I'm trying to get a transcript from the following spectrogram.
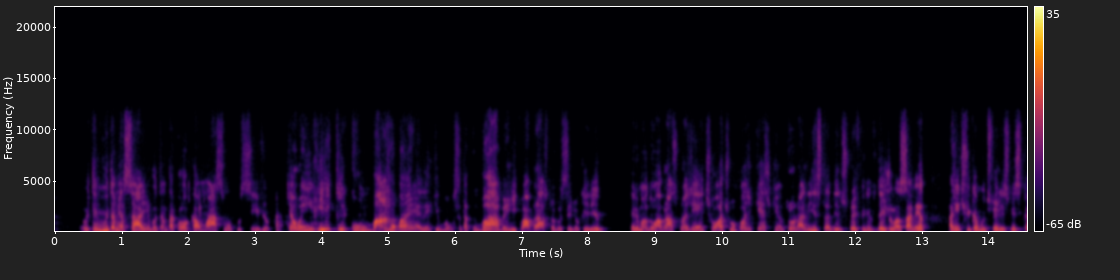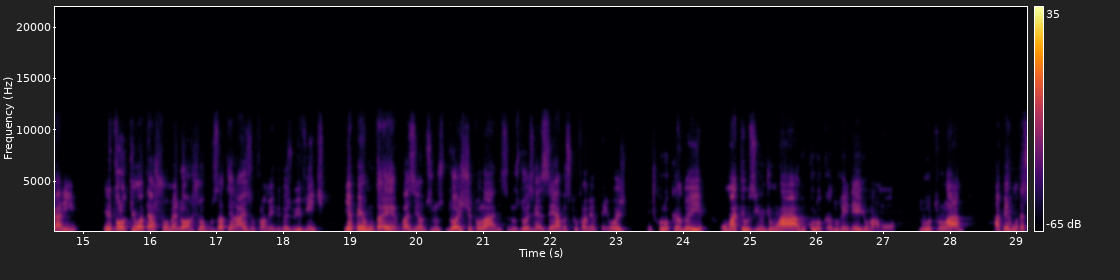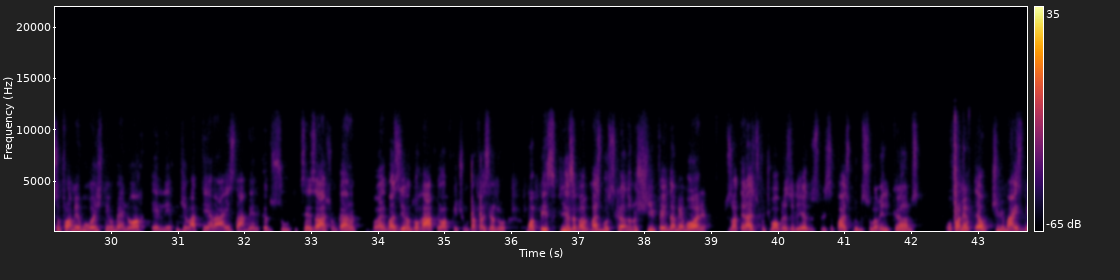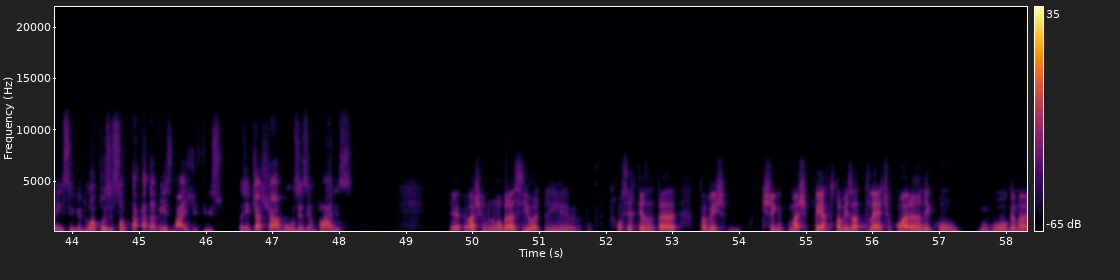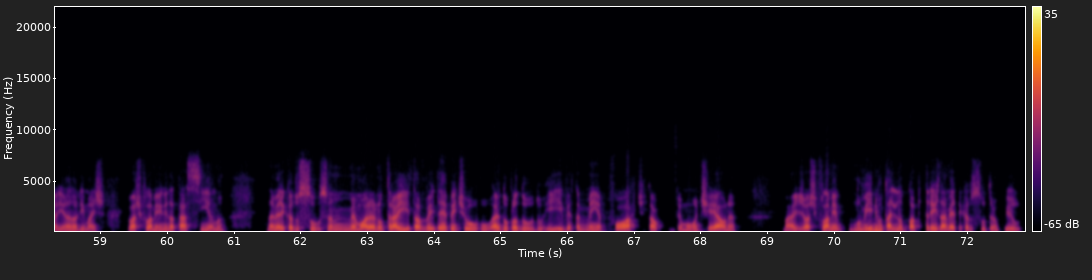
Tem muita mensagem, vou tentar colocar o máximo possível, que é o Henrique com barba Heller. Que bom que você está com barba, Henrique. Um abraço para você, meu querido. Ele mandou um abraço para a gente. Ótimo podcast que entrou na lista dos preferidos desde o lançamento. A gente fica muito feliz com esse carinho. Ele falou que ontem achou o melhor jogo dos laterais do Flamengo em 2020. E a pergunta é: baseando-se nos dois titulares nos dois reservas que o Flamengo tem hoje, a gente colocando aí o Mateuzinho de um lado, colocando o René e o Ramon do outro lado. A pergunta é se o Flamengo hoje tem o melhor elenco de laterais da América do Sul. O que vocês acham, cara? Baseando rápido, é óbvio que a gente não está fazendo uma pesquisa, mas buscando no chip aí da memória dos laterais do futebol brasileiro, dos principais clubes sul-americanos, o Flamengo é o time mais bem servido numa posição que está cada vez mais difícil da gente achar bons exemplares? Eu acho que no Brasil ali, com certeza, tá, talvez chegue mais perto, talvez o Atlético com Arana e com Guga, Mariano ali, mas eu acho que o Flamengo ainda está acima. Na América do Sul, se a memória não trair, talvez de repente o, a dupla do, do River também é forte, tal, tem o Montiel, né? Mas eu acho que o Flamengo, no mínimo, tá ali no top 3 da América do Sul, tranquilo.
